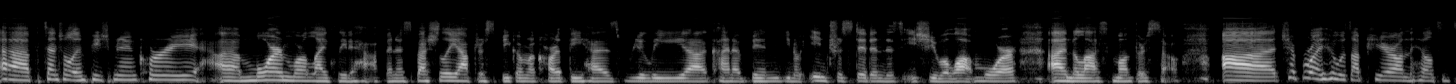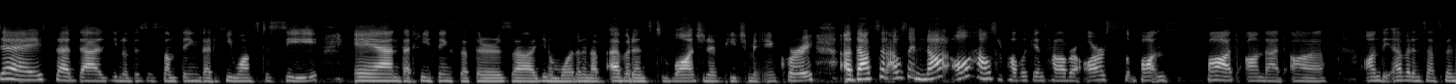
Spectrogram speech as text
a potential impeachment inquiry uh, more and more likely to happen, especially after Speaker McCarthy has really uh, kind of been, you know, interested in this issue a lot more uh, in the last month or so. Uh, Chip Roy, who was up here on the Hill today, said that you know this is something that he wants to see, and that he thinks that there's uh, you know more than enough evidence to launch an impeachment inquiry. Uh, that said, I would say not all House Republicans, however, are bought and bought on that on the evidence that's been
